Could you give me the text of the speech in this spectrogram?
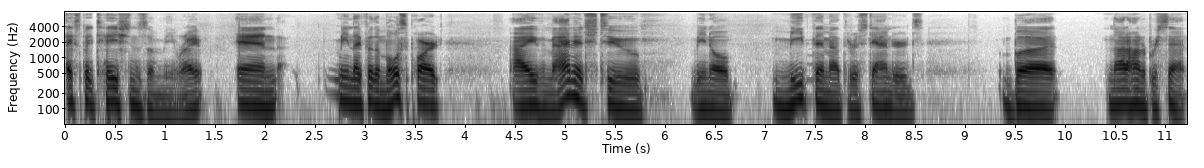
expectations of me, right? And I mean, like for the most part, I've managed to, you know, meet them at their standards, but not 100%.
